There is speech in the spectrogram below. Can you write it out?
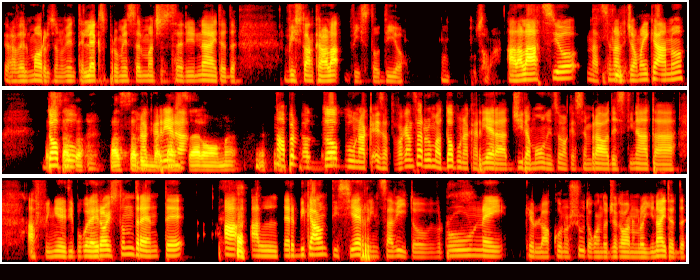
Ravel Morrison, ovviamente l'ex promessa del Manchester United, visto anche la visto Dio, insomma, alla Lazio, nazionale giamaicano. Dopo passato, passato una carriera a Roma. No, però dopo una, esatto, vacanza a Roma, dopo una carriera a giramondo, insomma, che sembrava destinata a finire tipo quella di Royston Drenthe, a, al Derby County si è rinsavito. Rooney, che lo ha conosciuto quando giocavano allo United,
